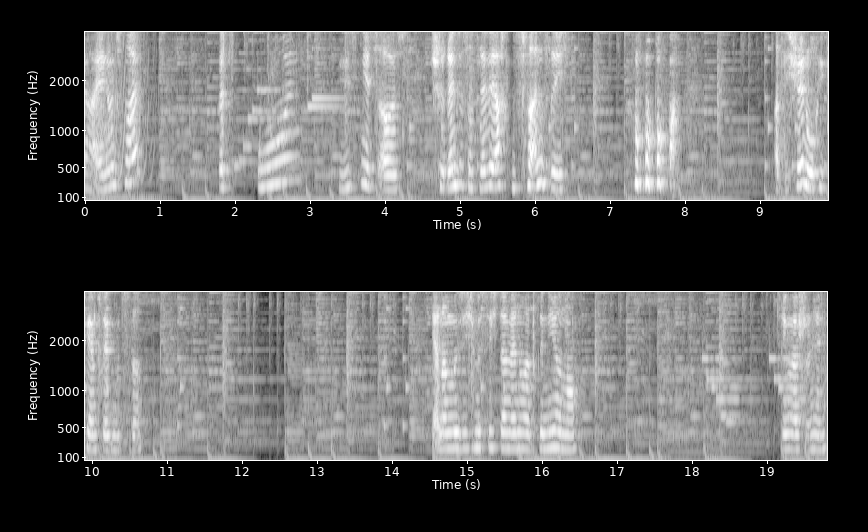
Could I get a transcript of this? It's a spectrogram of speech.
Wir heilen uns mal. Gut. Und wie sieht es denn jetzt aus? Schirent ist auf Level 28. Hat sich schön hochgekämpft, der Gutste. Ja, dann muss ich, müsste ich dann wenn mal trainieren noch. Kriegen wir schon hin.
